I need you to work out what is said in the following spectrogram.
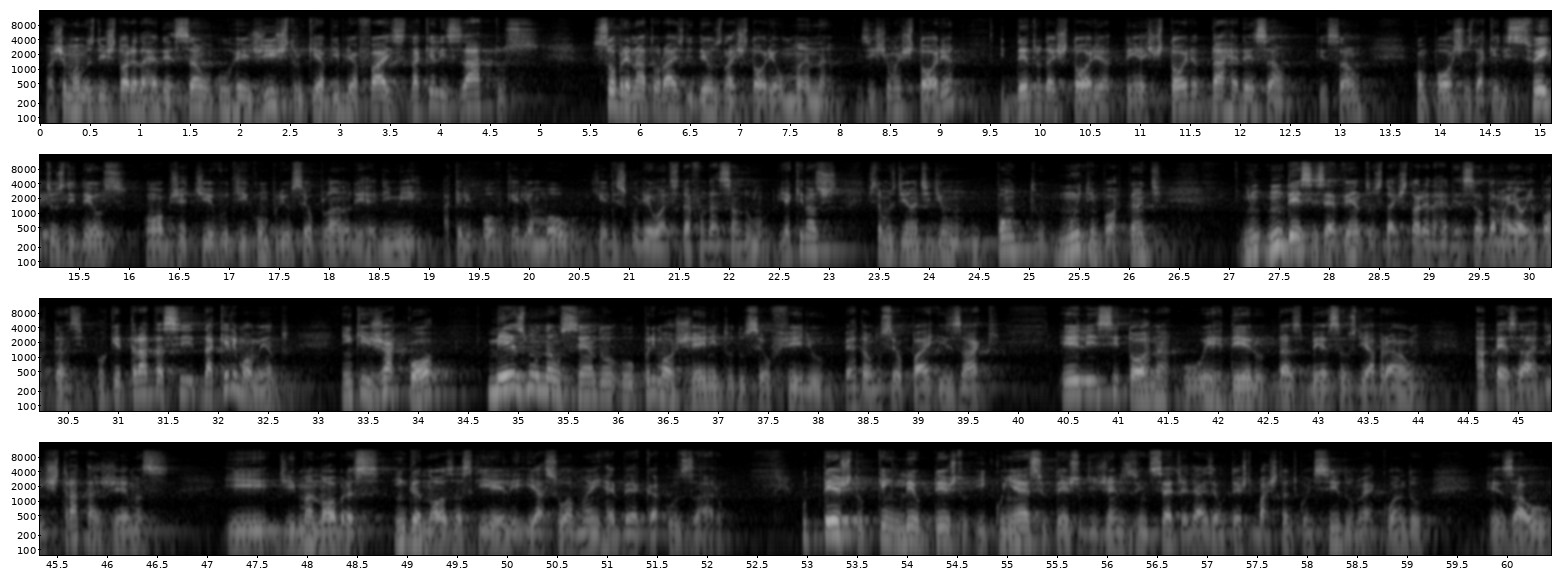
nós chamamos de história da redenção o registro que a Bíblia faz daqueles atos sobrenaturais de Deus na história humana. Existe uma história e dentro da história tem a história da redenção, que são compostos daqueles feitos de Deus com o objetivo de cumprir o seu plano de redimir aquele povo que ele amou e que ele escolheu antes da fundação do mundo. E aqui nós estamos diante de um ponto muito importante um desses eventos da história da redenção da maior importância, porque trata-se daquele momento em que Jacó, mesmo não sendo o primogênito do seu filho, perdão, do seu pai Isaac, ele se torna o herdeiro das bênçãos de Abraão, apesar de estratagemas e de manobras enganosas que ele e a sua mãe Rebeca usaram. O texto, quem lê o texto e conhece o texto de Gênesis 27, aliás, é um texto bastante conhecido, não é? Quando Esaú,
